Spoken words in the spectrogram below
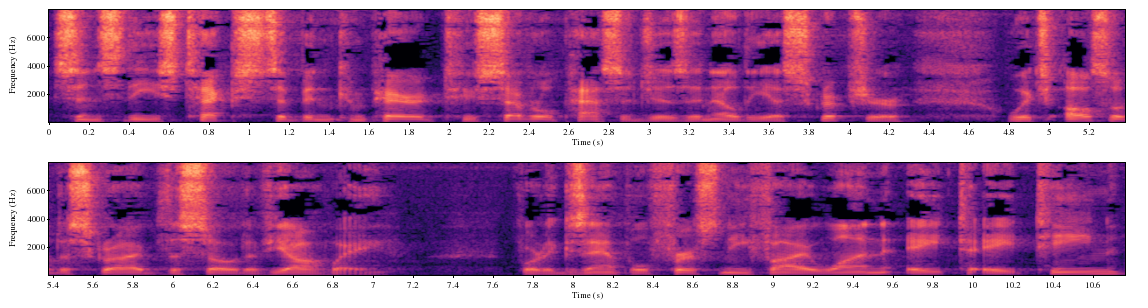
since these texts have been compared to several passages in LDS Scripture which also describe the sod of Yahweh. For example, 1 Nephi 1 8 to 18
